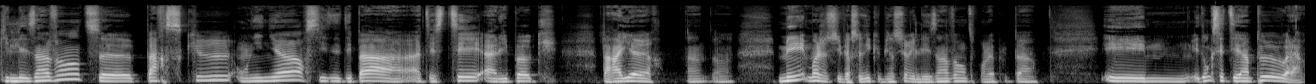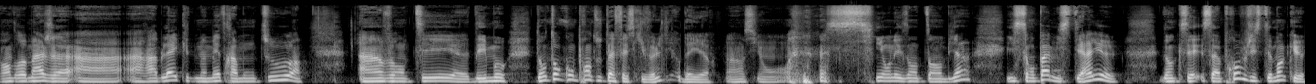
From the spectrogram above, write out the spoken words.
qu'il les invente euh, parce que on ignore s'ils n'étaient pas attestés à l'époque par ailleurs. Hein, Mais moi, je suis persuadé que bien sûr, il les invente pour la plupart. Et, donc, c'était un peu voilà rendre hommage à, à, à Rabelais de me mettre à mon tour à inventer euh, des mots dont on comprend tout à fait ce qu'ils veulent dire d'ailleurs. Hein, si on si on les entend bien, ils sont pas mystérieux. Donc ça prouve justement que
